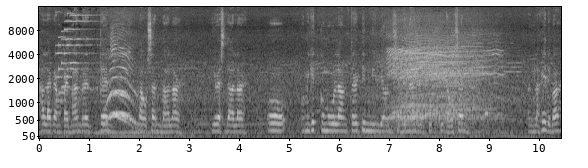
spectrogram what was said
halagang 510,000 dollar, US dollar, o humigit kumulang 13 million 750,000. Ang laki, di ba?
